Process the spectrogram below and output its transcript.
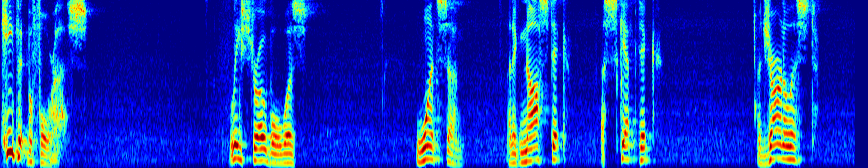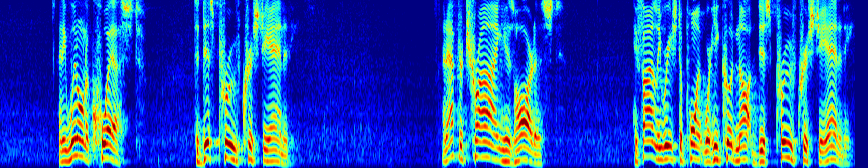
Keep it before us. Lee Strobel was once a, an agnostic, a skeptic, a journalist, and he went on a quest to disprove Christianity. And after trying his hardest, he finally reached a point where he could not disprove Christianity.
